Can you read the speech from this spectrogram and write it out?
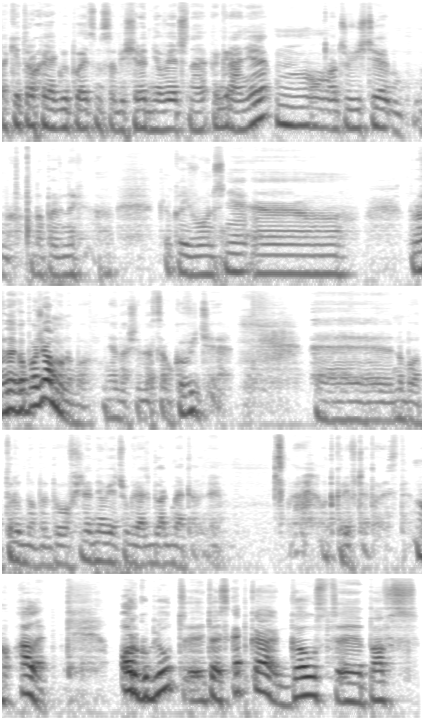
takie trochę jakby powiedzmy sobie średniowieczne granie. Mm, oczywiście no, do pewnych e, tylko i wyłącznie e, do pewnego poziomu, no bo nie da się dać całkowicie. No bo trudno by było w średniowieczu grać black metal, nie? Ach, odkrywcze to jest. No, ale Orgblood y, to jest epka Ghost y, Paths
